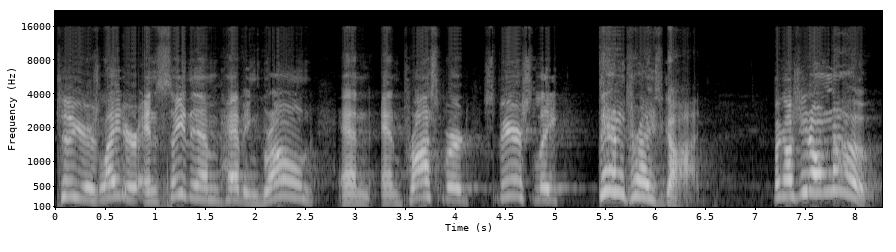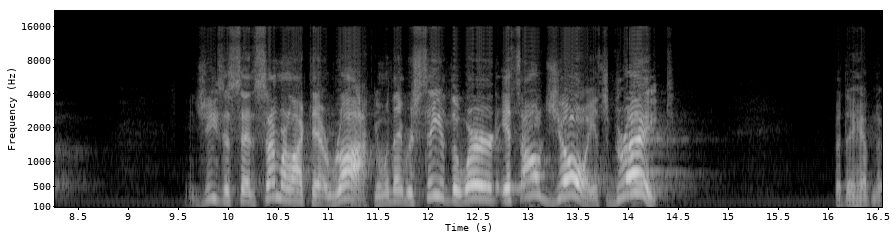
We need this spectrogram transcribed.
two years later and see them having grown and, and prospered spiritually, then praise God. Because you don't know. And Jesus said, Some are like that rock, and when they receive the word, it's all joy, it's great. But they have no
